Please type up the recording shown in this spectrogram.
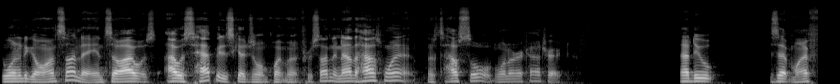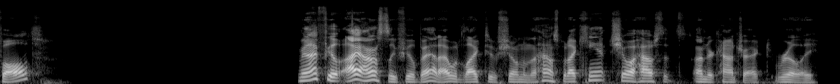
He wanted to go on Sunday. And so I was I was happy to schedule an appointment for Sunday. Now the house went. The house sold, went under contract. Now do is that my fault? I mean, I feel I honestly feel bad. I would like to have shown them the house, but I can't show a house that's under contract, really.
